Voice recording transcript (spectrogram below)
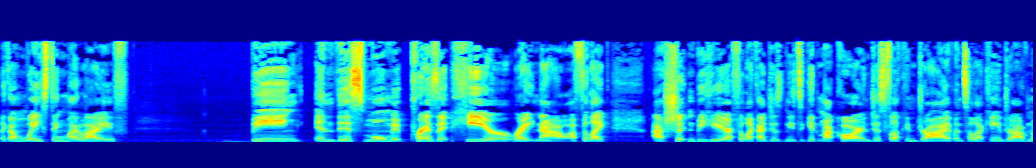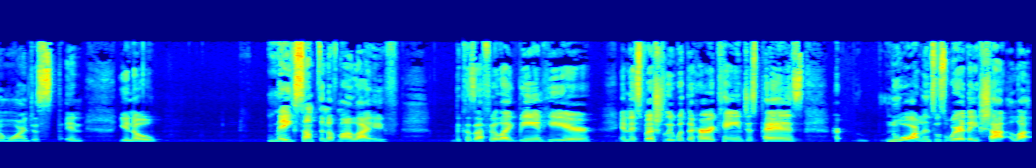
Like I'm wasting my life being in this moment present here right now. I feel like I shouldn't be here. I feel like I just need to get in my car and just fucking drive until I can't drive no more and just and you know make something of my life because I feel like being here and especially with the hurricane just passed New Orleans was where they shot a lot,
